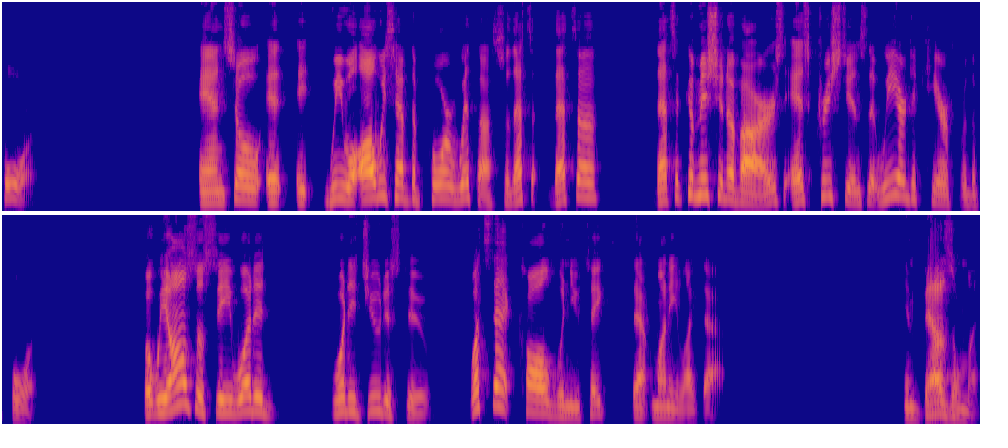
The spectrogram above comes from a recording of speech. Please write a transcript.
poor. And so it, it, we will always have the poor with us. So that's, that's, a, that's a commission of ours as Christians that we are to care for the poor. But we also see what did, what did Judas do? What's that called when you take that money like that? Embezzlement.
